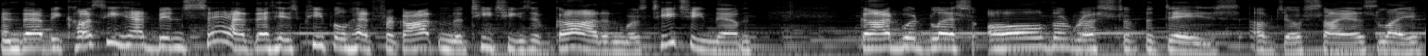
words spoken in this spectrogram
and that because he had been sad that his people had forgotten the teachings of God and was teaching them, God would bless all the rest of the days of Josiah's life.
